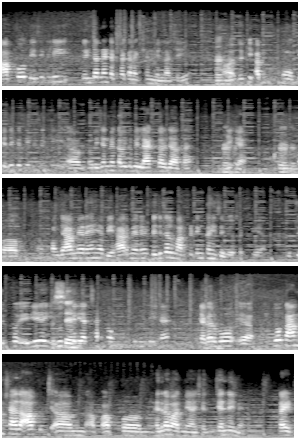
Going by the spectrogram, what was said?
आपको बेसिकली इंटरनेट अच्छा कनेक्शन मिलना चाहिए। हाँ, हाँ। जो कि अब किसी किसी किसी रीजन में कभी कभी लैक कर जाता है। हाँ, ठीक है? तो पंजाब में रहें या बिहार में रहें डिजिटल मार्केटिंग कहीं से भी हो सकती है। तो ये यूथ के लिए अच्छा अपॉर्चुनिटी है। कि अगर वो जो काम शायद आप आप, आप हैदराबाद में आए शायद चेन्नई में राइट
